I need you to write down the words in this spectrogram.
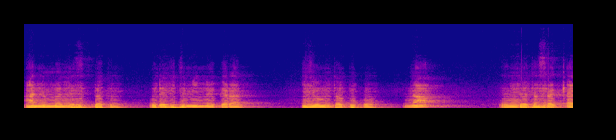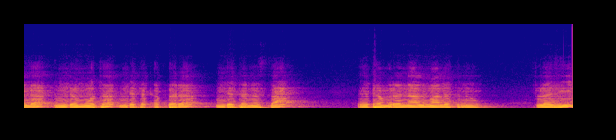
አንመለስበትም፣ ወደፊትም ይነገራል ጊዜውን ጠብቆ እና እንደተሰቀለ፣ እንደሞተ፣ እንደተቀበረ፣ እንደተነሳ ተምረናል ማለት ነው። ስለዚህ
